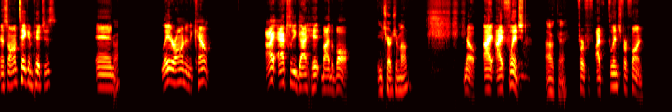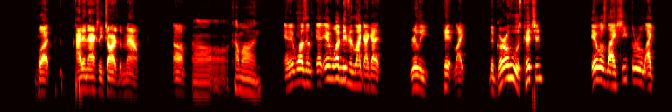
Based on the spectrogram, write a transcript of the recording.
And so I'm taking pitches, and Okay. later on in the count, I actually got hit by the ball. You charge him out. No, I I flinched Okay. for I flinched for fun, but I didn't actually charge the mount. Um, Oh, come on. and it wasn't it, it wasn't even like I got really hit. Like the girl who was pitching, it was like she threw like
